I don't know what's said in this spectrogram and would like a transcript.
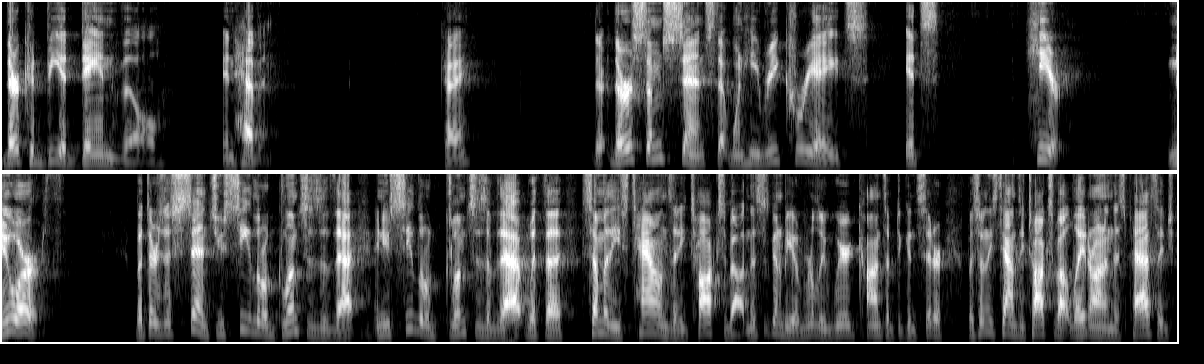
There could be a Danville in heaven. Okay? There, there's some sense that when he recreates, it's here, new earth. But there's a sense, you see little glimpses of that, and you see little glimpses of that with the, some of these towns that he talks about. And this is going to be a really weird concept to consider, but some of these towns he talks about later on in this passage,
